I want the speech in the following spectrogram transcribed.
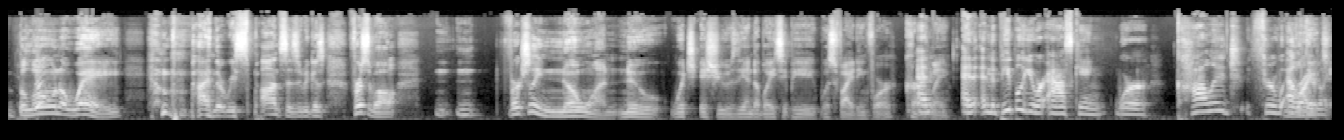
blown away by the responses because, first of all, n- virtually no one knew which issues the NAACP was fighting for currently. And, and and the people you were asking were college through elderly.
